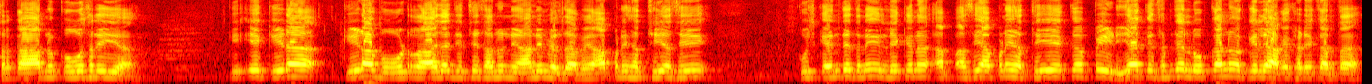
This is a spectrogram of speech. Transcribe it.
ਸਰਕਾਰ ਨੂੰ ਕੋਸ ਰਹੀ ਆ ਕਿ ਇਹ ਕਿਹੜਾ ਕਿਹੜਾ ਵੋਟ ਰਾਜ ਆ ਜਿੱਥੇ ਸਾਨੂੰ ਨਿਆਂ ਨਹੀਂ ਮਿਲਦਾ ਪਿਆ। ਆਪਣੇ ਹੱਥੀ ਅਸੀਂ ਕੁਝ ਕਹਿੰਦੇ ਤਾਂ ਨਹੀਂ, ਲੇਕਿਨ ਅਪ- ਅਸੀਂ ਆਪਣੇ ਹੱਥੀ ਇੱਕ ਭੇੜੀਆ ਕਿਸਮ ਦੇ ਲੋਕਾਂ ਨੂੰ ਅੱਗੇ ਲਿਆ ਕੇ ਖੜੇ ਕਰਤਾ।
